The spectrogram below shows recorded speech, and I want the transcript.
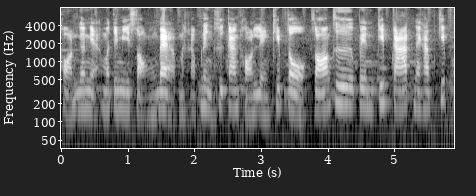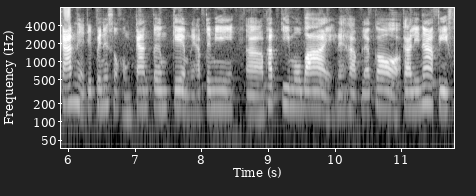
ถอนเงินเนี่ยมันจะมี 2 แบบนะครับหคือการถอนเหรียญคริปโต 2 คือเป็นกิฟต์การ์ดนะครับกิฟต์การ์ดเนี่ยจะเป็นในส่วนของการเติมเกมนะครับจะมีพับจีโมบายนะครับแล้วก็การีนาฟรีไฟ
